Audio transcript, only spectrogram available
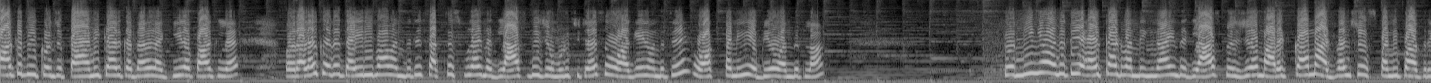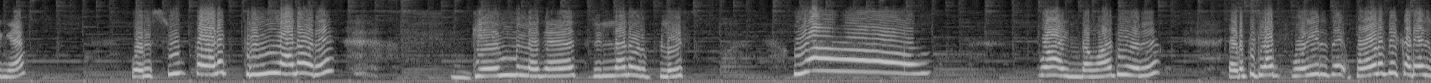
பாக்குறதுக்கு கொஞ்சம் பேனிக்கா இருக்கிறதால நான் கீழே பார்க்கல. ஓரளவுக்கு வந்து தைரியமா வந்துட்டு சக்சஸ்ஃபுல்லா இந்த கிளாஸ் பிரிட்ஜை முடிச்சுட்டேன். ஸோ அகைன் வந்துட்டு வாக் பண்ணி எப்படியோ வந்துடலாம். ஸோ நீங்க வந்துட்டு ஏற்காடு வந்தீங்கன்னா இந்த கிளாஸ் பிரிட்ஜை மறக்காம அட்வென்ச்சர்ஸ் பண்ணி பாத்துருங்க. ஒரு சூப்பரான த்ரில்லான ஒரு கேம்லங்க த்ரில்லான ஒரு பிளேஸ் வா இந்த மாதிரி ஒரு இடத்துக்குலாம் போயிருது போனதே கிடையாது.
